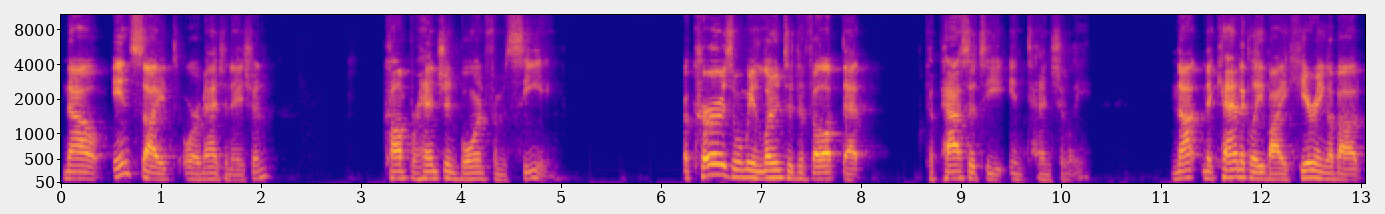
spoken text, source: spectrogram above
Now, insight or imagination, comprehension born from seeing, occurs when we learn to develop that capacity intentionally, not mechanically by hearing about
